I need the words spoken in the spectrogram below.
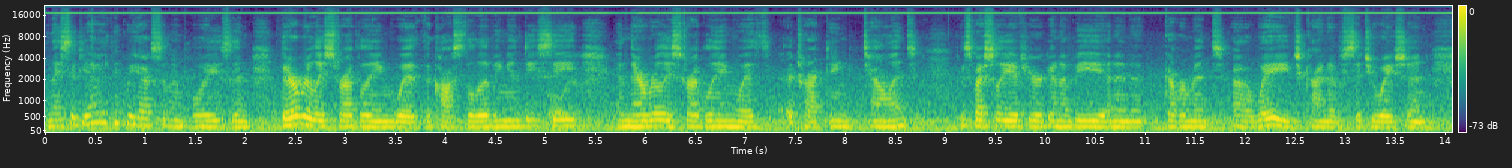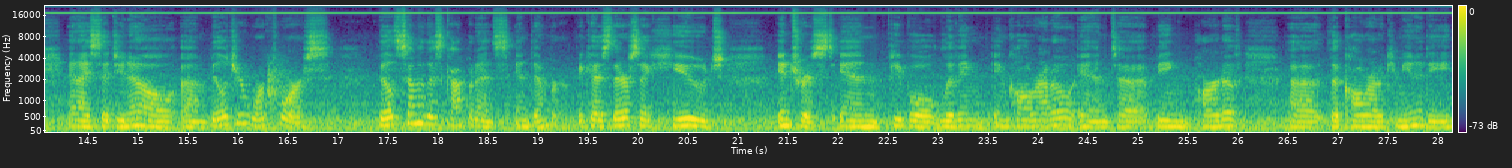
and they said, "Yeah, I think we have some employees, and they're really struggling with the cost of living in DC, and they're really struggling with attracting talent." Especially if you're going to be in a government uh, wage kind of situation. And I said, you know, um, build your workforce, build some of this competence in Denver because there's a huge interest in people living in Colorado and uh, being part of uh, the Colorado community.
